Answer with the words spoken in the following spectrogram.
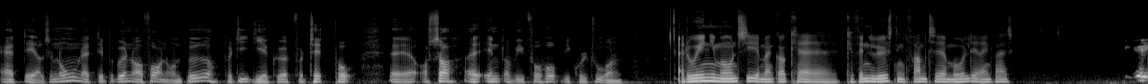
at det er altså nogen, at det begynder at få nogle bøder, fordi de har kørt for tæt på. Øh, og så øh, ændrer vi forhåbentlig kulturen. Er du enig, Mogens, i, at man godt kan, kan finde en løsning frem til at måle det rent faktisk? Øh,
